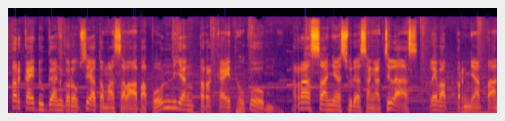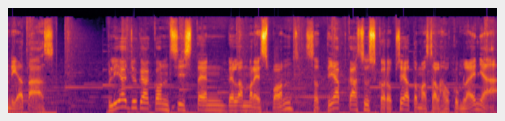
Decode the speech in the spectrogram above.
terkait dugaan korupsi atau masalah apa pun yang terkait hukum rasanya sudah sangat jelas lewat pernyataan di atas. Beliau juga konsisten dalam merespon setiap kasus korupsi atau masalah hukum lainnya.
